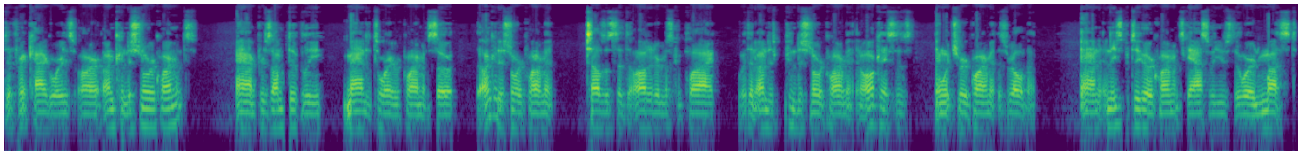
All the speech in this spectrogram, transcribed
different categories are unconditional requirements and presumptively mandatory requirements. So the unconditional requirement tells us that the auditor must comply with an unconditional requirement in all cases in which a requirement is relevant. And in these particular requirements, GAAS will use the word must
